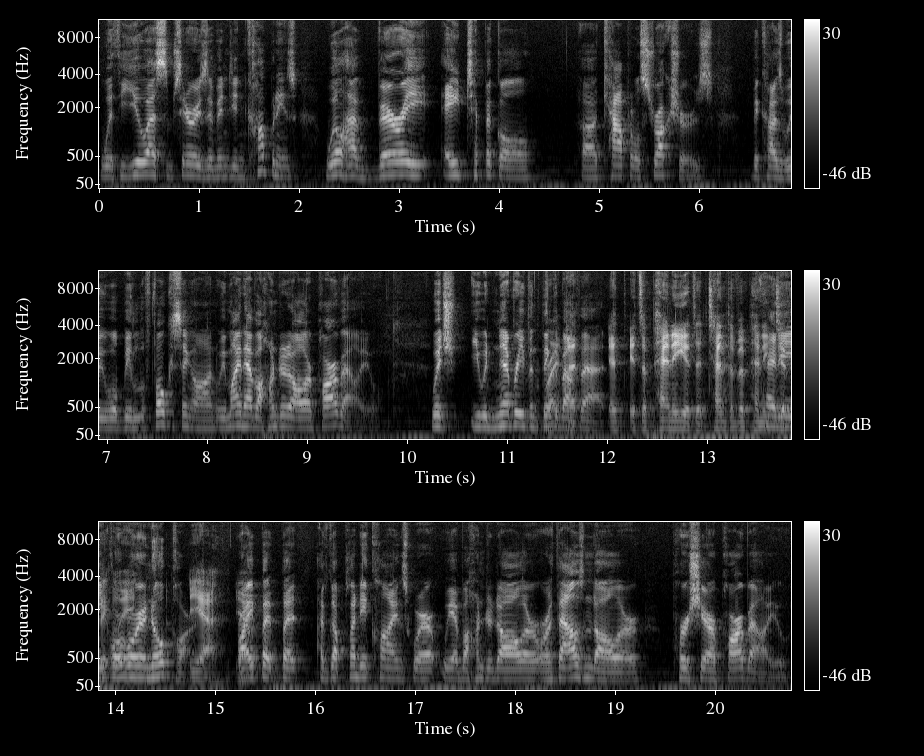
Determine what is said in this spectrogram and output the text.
with U.S. subsidiaries of Indian companies, we'll have very atypical uh, capital structures because we will be focusing on. We might have a hundred dollar par value, which you would never even think Right, about that. It, it's a penny. It's a tenth of a penny, Penny typically. or, or a no par. Yeah, yeah. Right. But but I've got plenty of clients where we have a hundred dollar or a thousand dollar per share par value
